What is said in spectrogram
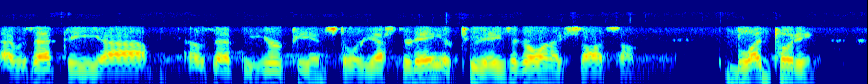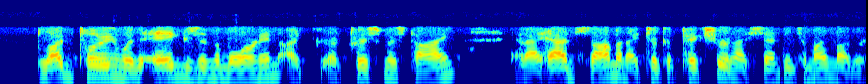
I was at the uh, I was at the European store yesterday or two days ago and I saw some blood pudding. Blood pudding with eggs in the morning at Christmas time and I had some, and I took a picture and I sent it to my mother.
